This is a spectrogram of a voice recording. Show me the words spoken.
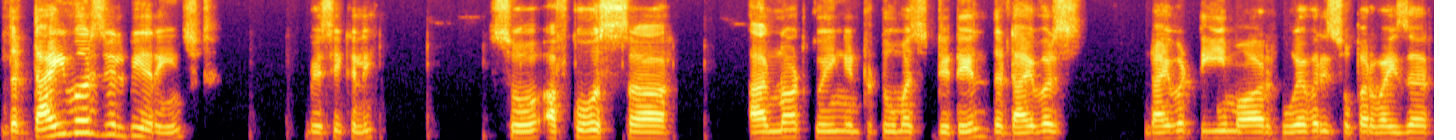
the divers will be arranged, basically. So, of course, uh, I'm not going into too much detail. The divers, diver team or whoever is supervisor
